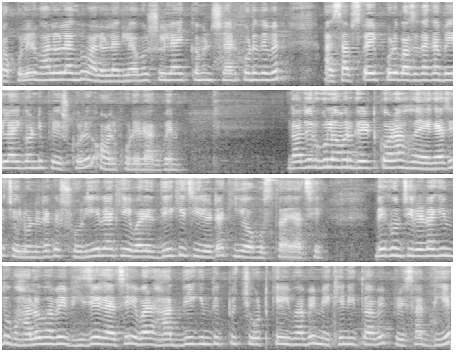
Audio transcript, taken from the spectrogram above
সকলের ভালো লাগবে। ভালো লাগলে অবশ্যই লাইক, কমেন্ট, শেয়ার করে দেবেন। আর সাবস্ক্রাইব করে পাশে থাকা বেল আইকনটি প্রেস করে অল করে রাখবেন। গাজরগুলো আমার গ্রেট করা হয়ে গেছে। চলুন এটাকে সরিয়ে রাখি। এবারে দেখি চিড়েটা কী অবস্থায় আছে। দেখুন, চিড়েটা কিন্তু ভালোভাবে ভিজে গেছে। এবার হাত দিয়ে কিন্তু একটু চটকে এইভাবে মেখে নিতে হবে, প্রেসার দিয়ে।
